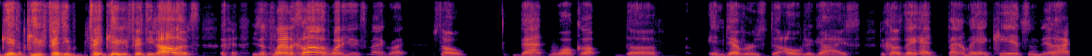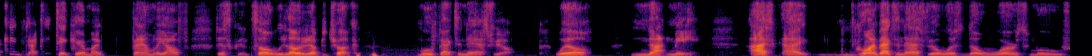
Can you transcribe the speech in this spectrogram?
Give give fifty, give you fifty dollars. you just play in a club. What do you expect, right? So that woke up the endeavors, the older guys, because they had family, had kids, and you know I can I can take care of my family off this. So we loaded up the truck, moved back to Nashville. Well, not me. I I going back to Nashville was the worst move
